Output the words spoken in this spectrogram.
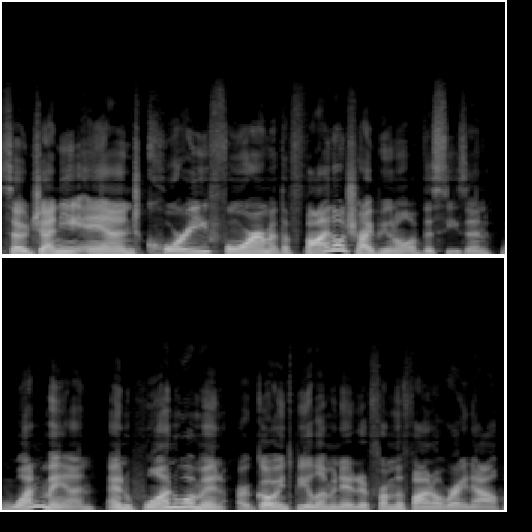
So Jenny and Cory form the final tribunal of the season. One man and one woman are going to be eliminated from the final right now.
